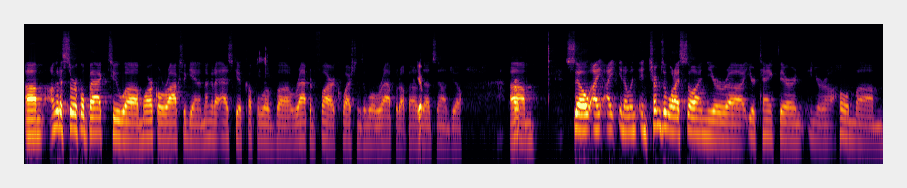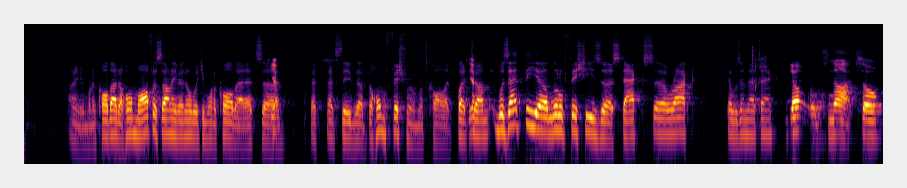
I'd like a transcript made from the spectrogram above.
Um, I'm going to circle back to uh, Marco Rocks again, and I'm going to ask you a couple of uh, rapid fire questions, and we'll wrap it up. How does yep. that sound, Joe? Um, So I, I you know, in, in, terms of what I saw in your uh, your tank there in, in your home, um, I don't even want to call that a home office. I don't even know what you want to call that. That's uh, yep. that, that's the, the, the home fish room, let's call it. But yep. um, was that the uh, little fishies uh, stacks uh, rock that was in that tank? No, it's not. So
